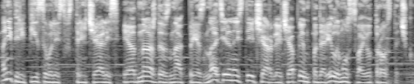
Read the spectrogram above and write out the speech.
Они переписывались, встречались, и однажды в знак признательности Чарли Чаплин подарил ему свою тросточку.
